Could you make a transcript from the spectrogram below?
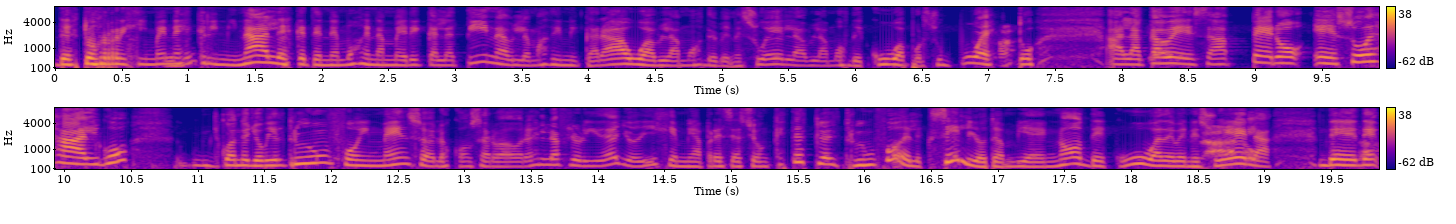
de estos regímenes criminales que tenemos en América Latina. Hablamos de Nicaragua, hablamos de Venezuela, hablamos de Cuba, por supuesto, a la cabeza, pero eso es algo, cuando yo vi el triunfo inmenso de los conservadores en la Florida, yo dije, mi apreciación que este es el triunfo del exilio también, ¿no? De Cuba, de Venezuela, de,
